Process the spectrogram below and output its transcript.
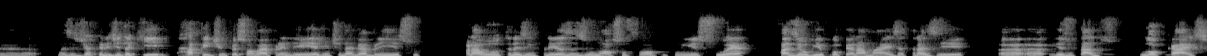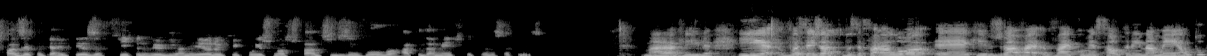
é, mas a gente acredita que rapidinho o pessoal vai aprender e a gente deve abrir isso para outras empresas e o nosso foco com isso é fazer o Rio cooperar mais, é trazer uh, resultados locais, fazer com que a riqueza fique no Rio de Janeiro e que com isso nosso estado se desenvolva rapidamente depois dessa crise. Maravilha. E você já você falou é, que já vai, vai começar o treinamento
